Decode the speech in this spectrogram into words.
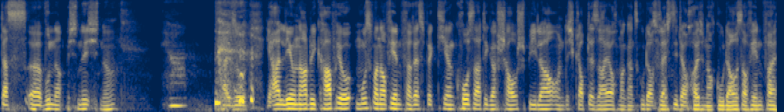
das äh, wundert mich nicht, ne? Ja. Also, ja, Leonardo DiCaprio muss man auf jeden Fall respektieren. Großartiger Schauspieler und ich glaube, der sah ja auch mal ganz gut aus. Vielleicht sieht er auch heute noch gut aus. Auf jeden Fall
